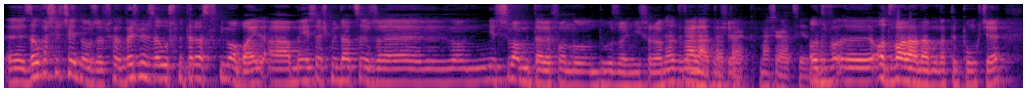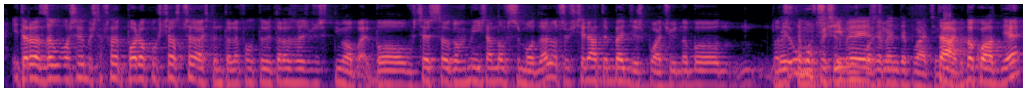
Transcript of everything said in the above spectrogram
E, zauważ jeszcze jedną rzecz. Weźmiesz, załóżmy teraz T-Mobile, a my jesteśmy tacy, że no, nie trzymamy telefonu dłużej niż rok. No dwa lata, tak, masz rację. No. Odwa e, odwala nam na tym punkcie. I teraz zauważ, jakbyś na przykład po roku chciał sprzedać ten telefon, który teraz weźmiesz w T-Mobile, bo chcesz sobie go wymienić na nowszy model. Oczywiście raty będziesz płacił, no bo... Bo Znaczy, jestem umówmy się, że będę płacił. Tak, dokładnie.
